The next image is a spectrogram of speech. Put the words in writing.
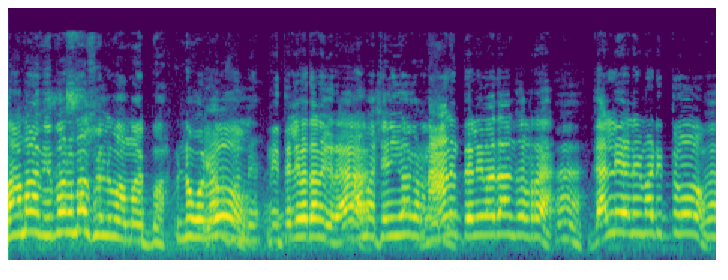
மாமா விவரமா சொல்லு மாமா இப்ப இன்னும் ஒரு நாள் நீ தெளிவா தானே ஆமா தெளிவா. நானும் தெளிவா தான் சொல்றேன். ஜல்லி அணை மடித்தும் ஆ.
